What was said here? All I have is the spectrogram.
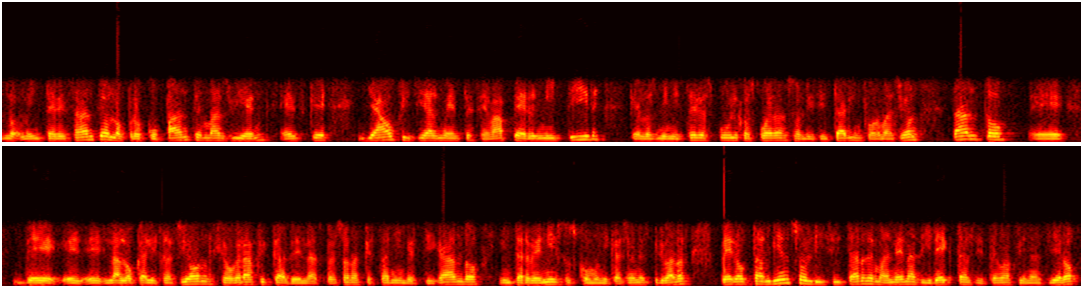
lo, interesante o lo preocupante más bien es que ya oficialmente se va a permitir que los ministerios públicos puedan solicitar información tanto eh, de eh, eh, la localización geográfica de las personas que están investigando, intervenir sus comunicaciones privadas, pero también solicitar de manera directa al sistema financiero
